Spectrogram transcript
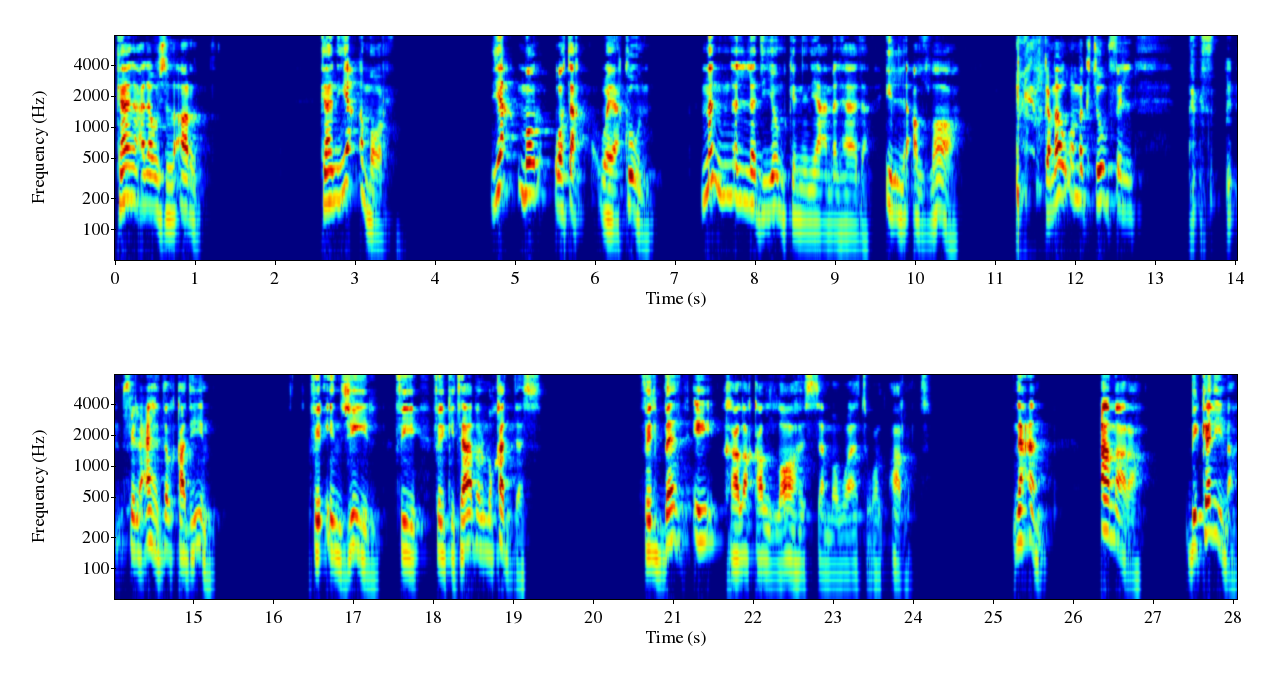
كان على وجه الأرض كان يأمر يأمر ويكون. من الذي يمكن أن يعمل هذا؟ إلا الله. كما هو مكتوب في في العهد القديم في الإنجيل في في الكتاب المقدس. في البدء خلق الله السماوات والأرض. نعم أمر بكلمة.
